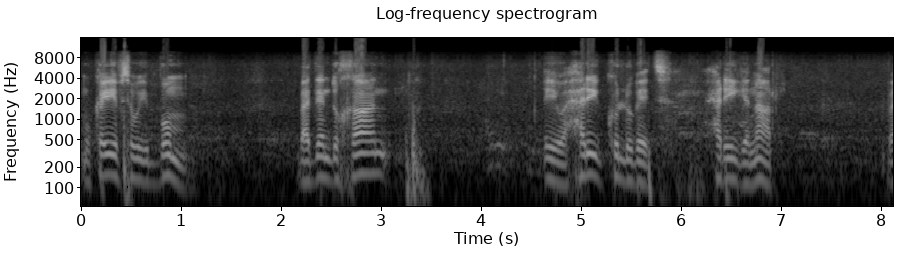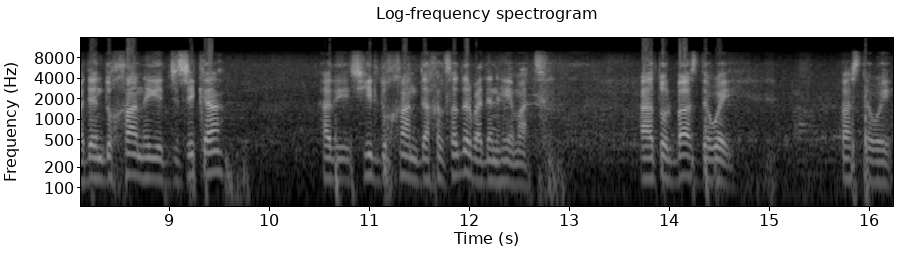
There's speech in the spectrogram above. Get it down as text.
مكيف سوي بوم. بعدين دخان إيوه حريق كله بيت حريقة نار. بعدين دخان هي جيسيكا هذه تشيل دخان داخل صدر بعدين هي مات. على طول باس دواي باس دواي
